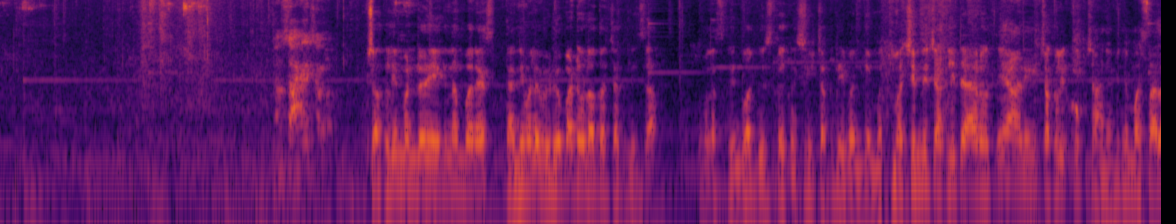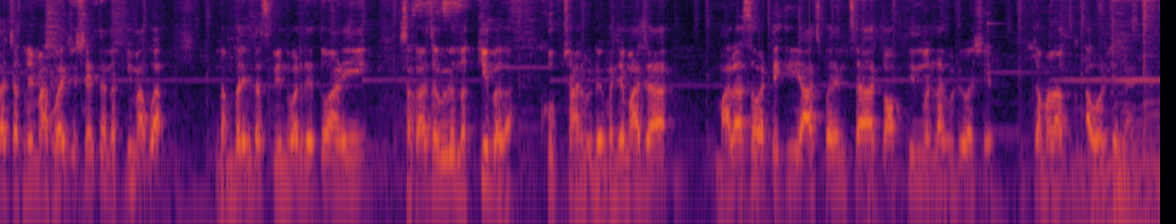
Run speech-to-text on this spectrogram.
असं आहे सगळं. चकली मंडळी एक नंबर आहे. त्यांनी मला व्हिडिओ पाठवला होता चकलीचा. तुम्हाला स्क्रीनवर दिसतोय कशी चकली बनते. म- मशीननी चकली तयार होते आणि चकली खूप छान आहे. म्हणजे मसाला चकली मागवायची असेल तर नक्की मागवा. नंबर एकदा स्क्रीनवर देतो आणि सकाळचा व्हिडिओ नक्की बघा. खूप छान व्हिडिओ. म्हणजे माझ्या मला असं वाटते की आजपर्यंतचा टॉप तीनमधला व्हिडिओ असेल इतका मला आवडलेला आहे.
